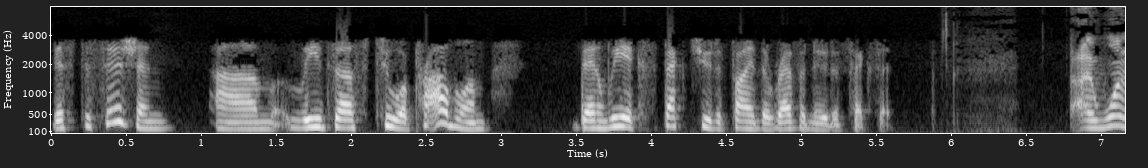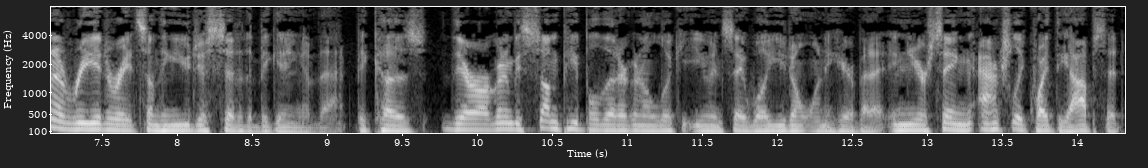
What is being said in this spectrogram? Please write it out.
this decision um, leads us to a problem, then we expect you to find the revenue to fix it. I want to reiterate something you just said at the beginning of that because there are going to be some people that are going to look at you and say, well, you don't want to hear about it. And you're saying actually quite the opposite.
